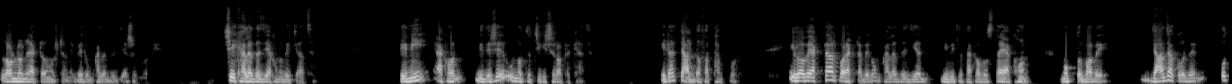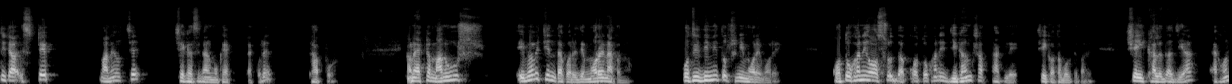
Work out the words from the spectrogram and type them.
লন্ডনের একটা অনুষ্ঠানে বেগম খালেদা জিয়া সম্পর্কে। সেই খালেদা জিয়া এখন বেঁচে আছে তিনি এখন বিদেশে উন্নত চিকিৎসার অপেক্ষা আছে এটা চার দফা থাপ্পড়। এভাবে একটার পর একটা বেগম খালেদা জিয়া জীবিত থাকা অবস্থায় এখন মুক্তভাবে যা যা করবেন, প্রতিটা স্টেপ মানে হচ্ছে শেখ হাসিনার মুখে একটা করে থাপ্পড়। কারণ একটা মানুষ এইভাবে চিন্তা করে যে মরে না কেন? প্রতিদিনই তো শুনি মরে মরে। কতখানি অশ্রদ্ধা, কতখানি জিঘাংসা থাকলে সেই কথা বলতে পারে। সেই খালেদা জিয়া এখন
